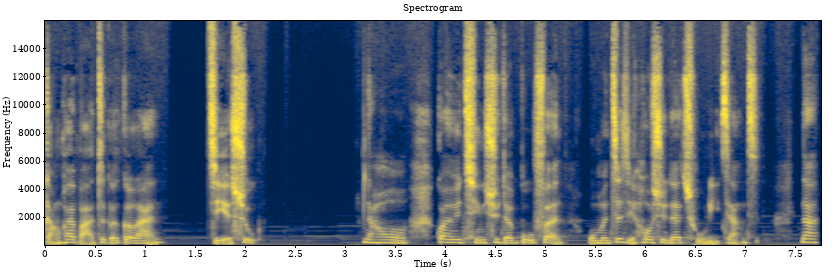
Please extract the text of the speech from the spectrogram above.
赶快把这个个案结束。”然后关于情绪的部分，我们自己后续再处理这样子。那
